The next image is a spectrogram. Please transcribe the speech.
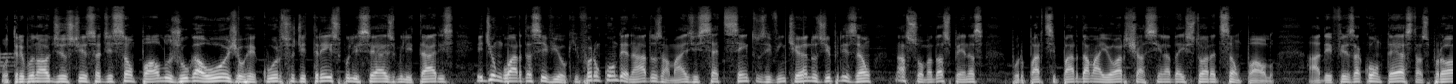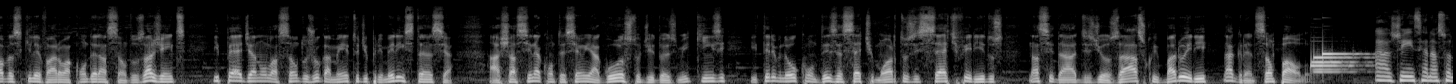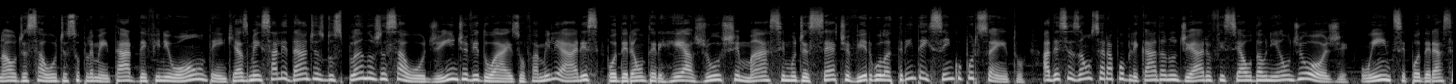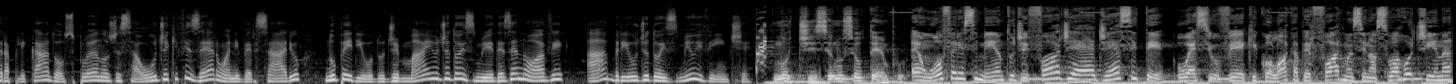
O Tribunal de Justiça de São Paulo julga hoje o recurso de três policiais militares e de um guarda civil que foram condenados a mais de 720 anos de prisão na soma das penas por participar da maior chacina da história de São Paulo. A defesa contesta as provas que levaram à condenação dos agentes e pede a anulação do julgamento de primeira instância. A chacina aconteceu em agosto de 2015 e terminou com 17 mortos e 7 feridos nas cidades de Osasco e Barueri, na Grande São Paulo. A Agência Nacional de Saúde Suplementar definiu ontem que as mensalidades dos planos de saúde individuais ou familiares poderão ter reajuste máximo de 7,35%. A decisão será publicada no Diário Oficial da União de hoje. O índice poderá ser aplicado aos planos de saúde que fizeram aniversário no período de maio de 2019 a abril de 2020. Notícia no seu tempo. É um oferecimento de Ford Edge ST, o SUV que coloca performance na sua rotina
